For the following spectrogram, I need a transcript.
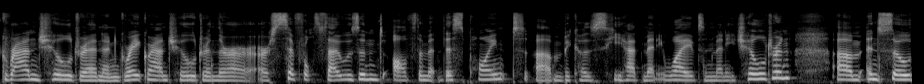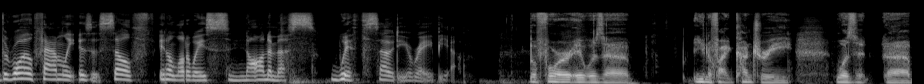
grandchildren and great grandchildren. There are, are, several thousand of them at this point um, because he had many wives and many children. Um, and so the royal family is itself, in a lot of ways, synonymous with Saudi Arabia. Before it was a unified country, was it uh,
